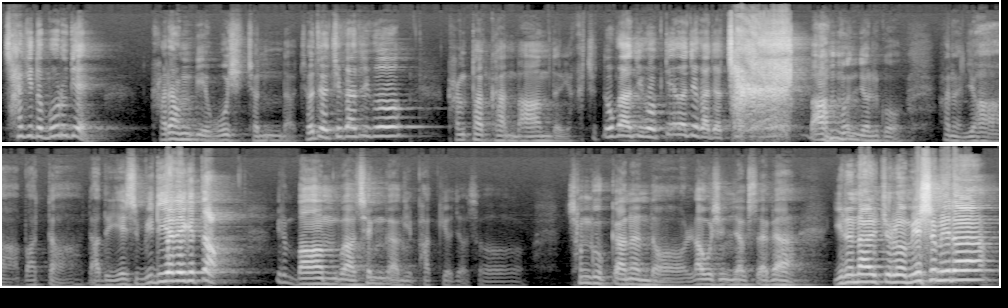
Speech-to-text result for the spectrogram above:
자기도 모르게 가랑비에 옷이 젖는다. 젖어져 가지고 강팍한 마음들이 아주 녹아지고 깨어져 가지고 착 마음문 열고 하는 야 맞다 나도 예수 믿어야 되겠다 이런 마음과 생각이 바뀌어져서 천국 가는 놀라우신 역사가 일어날 줄로 믿습니다.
